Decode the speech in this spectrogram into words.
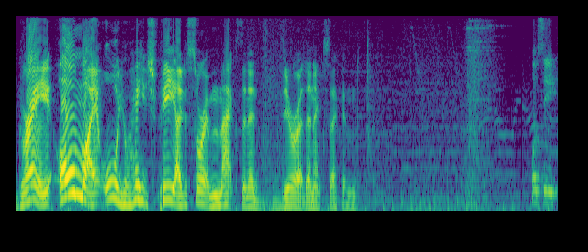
Great. Oh my. Oh, your HP. I just saw it max and then zero at the next second. Pussy.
